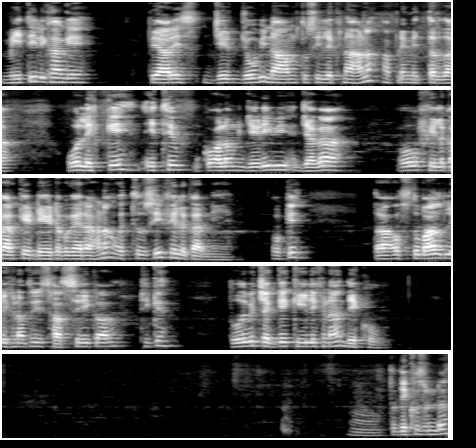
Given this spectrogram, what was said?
ਮਿਤੀ ਲਿਖਾਂਗੇ। ਪਿਆਰੇ ਸ- ਜੋ ਵੀ ਨਾਮ ਤੁਸੀਂ ਲਿਖਣਾ ਹੈ ਨਾ ਆਪਣੇ ਮਿੱਤਰ ਦਾ, ਉਹ ਲਿਖ ਕੇ ਇੱਥੇ ਕੋਲਮ ਜਿਹੜੀ ਵੀ ਜਗ੍ਹਾ ਉਹ ਫਿਲ ਕਰਕੇ ਡੇਟ ਵਗੈਰਾ ਹੈ ਨਾ ਉੱਥੇ ਤੁਸੀਂ ਫਿਲ ਕਰਨੀ ਹੈ ਓਕੇ ਤਾਂ ਉਸ ਤੋਂ ਬਾਅਦ ਲਿਖਣਾ ਤੁਸੀਂ ਸਤਿ ਸ੍ਰੀ ਅਕਾਲ, ਠੀਕ ਹੈ? ਤਾਂ ਉਹਦੇ ਵਿੱਚ ਅੱਗੇ ਕੀ ਲਿਖਣਾ ਦੇਖੋ। ਤਾਂ ਦੇਖੋ ਸੁੰਡਾ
